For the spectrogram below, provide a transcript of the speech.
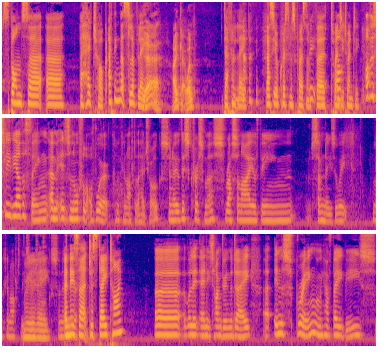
sponsor a, a hedgehog. I think that's lovely. yeah, I get one. Definitely. That's your Christmas present for 2020. Obviously, the other thing, um, it's an awful lot of work looking after the hedgehogs. You know, this Christmas, Russ and I have been seven days a week looking after these Really? hedgehogs. You know, And is that just daytime? Uh, well, any time during the day. Uh, in the spring, when we have babies,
